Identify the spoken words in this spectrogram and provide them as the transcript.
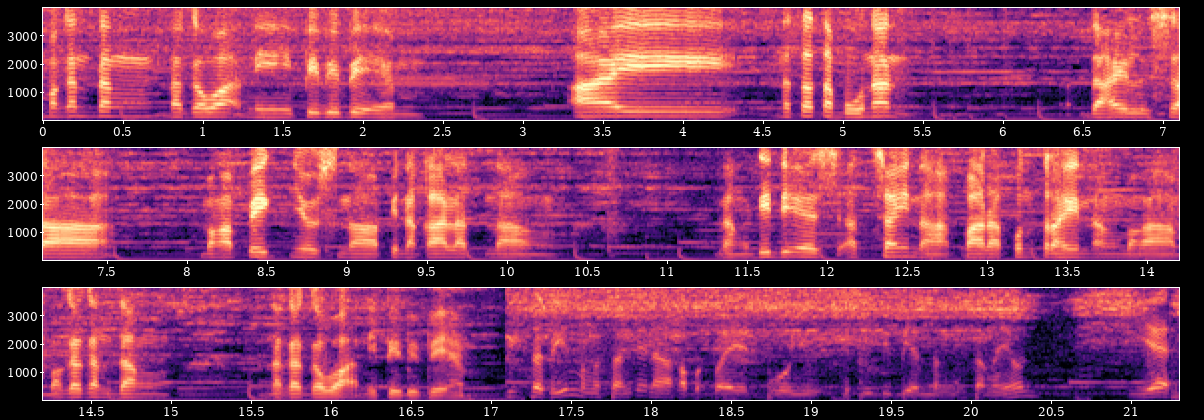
magandang nagawa ni PBBM ay natatabunan dahil sa mga fake news na pinakalat ng ng DDS at China para kontrahin ang mga magagandang nagagawa ni PBBM. Ibig sabihin, mga sangkay, nakakapagbayad po yung si PBBM ng utang ngayon? Yes.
